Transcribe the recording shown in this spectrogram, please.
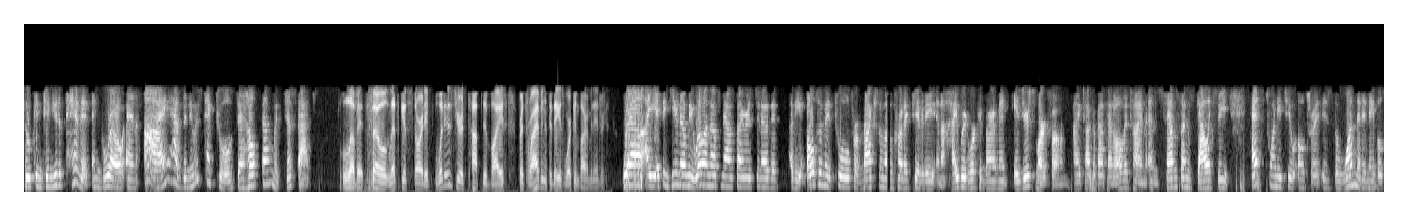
who continue to pivot and grow, and I have the newest tech tools to help them with just that. Love it. So let's get started. What is your top device for thriving in today's work environment, Andrea? Well, I, I think you know me well enough now, Cyrus, to know that the ultimate tool for maximum productivity in a hybrid work environment is your smartphone. I talk about that all the time. And Samsung's Galaxy S22 Ultra is the one that enables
